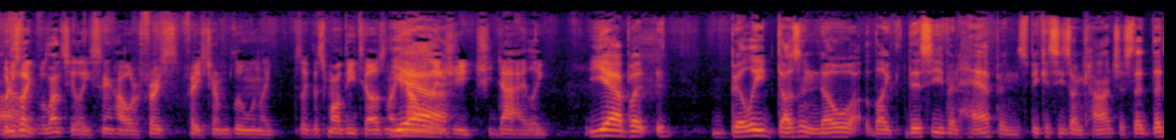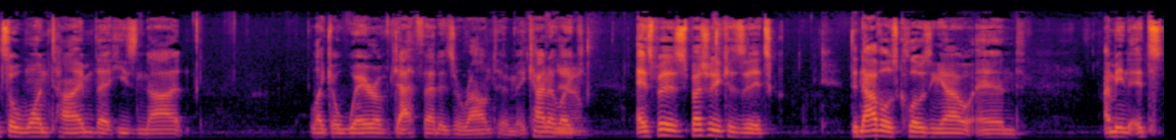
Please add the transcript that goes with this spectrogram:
Which is um, like Valencia, like saying how her face face turned blue and like it's like the small details and like Yeah. hour later she she died. Like Yeah, but it- Billy doesn't know like this even happens because he's unconscious. That that's the one time that he's not like aware of death that is around him. It kind of Yeah. like, espe- especially because it's the novel is closing out, and I mean it's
